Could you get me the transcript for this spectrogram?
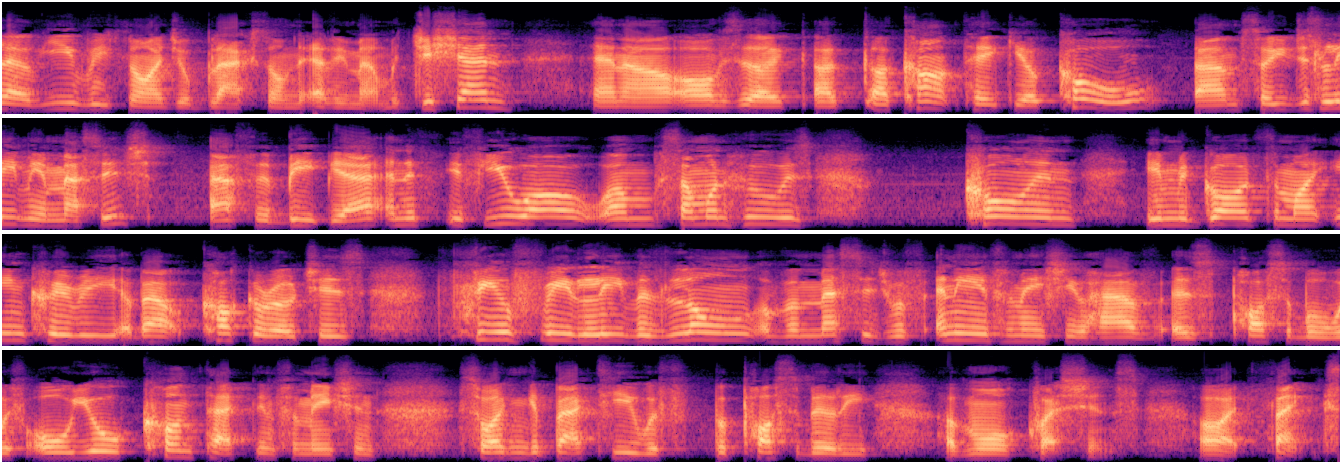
Hello, you've reached Nigel Blackstone, the Every Man Magician, and uh, obviously I, I, I can't take your call, um, so you just leave me a message after the beep, yeah? And if, if you are um, someone who is calling in regards to my inquiry about cockroaches, feel free to leave as long of a message with any information you have as possible with all your contact information so I can get back to you with the possibility of more questions. Alright, thanks.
